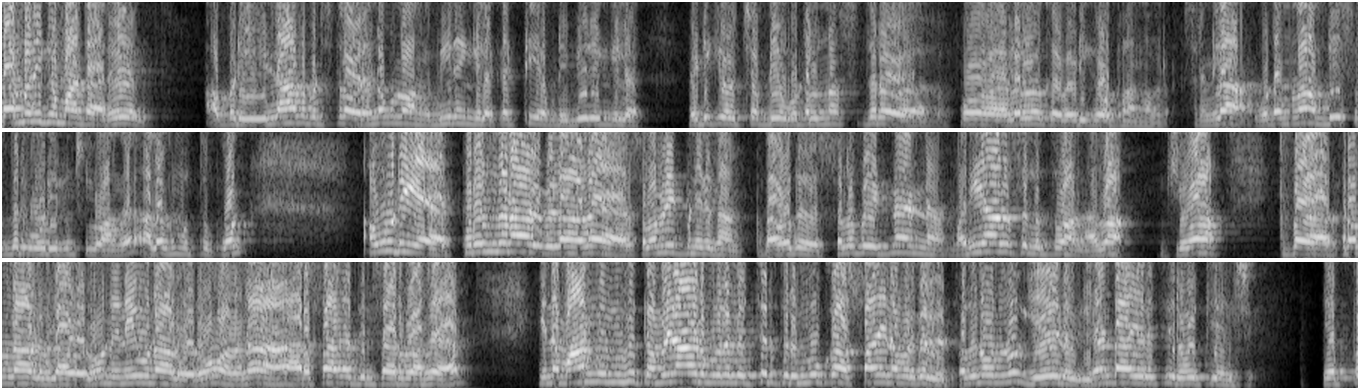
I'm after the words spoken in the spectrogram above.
சம்மதிக்க மாட்டாரு. அப்படி இல்லாத பட்சத்துல அவர் என்ன பண்ணுவாங்க? பீரங்கில கட்டி அப்படி பீரங்கில வெடிக்க வச்சு அப்படியே உடல்லாம் சிதற போ அளவுக்கு வெடிக்க வைப்பாங்க அவர். சரிங்களா? உடம்புலாம் அப்படியே சிதற ஓடிடும்னு சொல்லுவாங்க. அழகுமுத்துக்கோன் அவருடைய பிறந்தநாள் விழாவை செலிப்ரேட் பண்ணிருக்காங்க அதாவது செலிப்ரேட்னா என்ன? மரியாதை செலுத்துவாங்க. அதான் ஓகேவா இப்ப பிறந்த நாள் விழா வரும் நினைவு நாள் வரும். அதனால அரசாங்கத்தின் சார்பாக இந்த மாண்புமிகு தமிழ்நாடு முதலமைச்சர் திரு மு க ஸ்டாலின் அவர்கள் பதினொன்னு ஏழு இரண்டாயிரத்தி இருபத்தி அஞ்சு எப்ப?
